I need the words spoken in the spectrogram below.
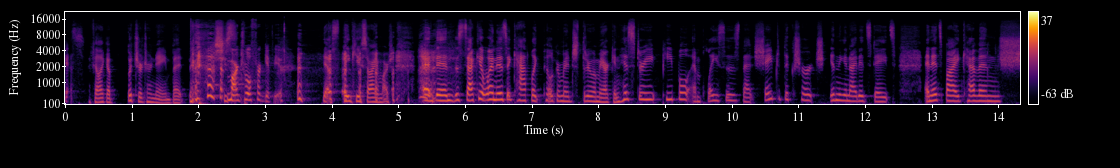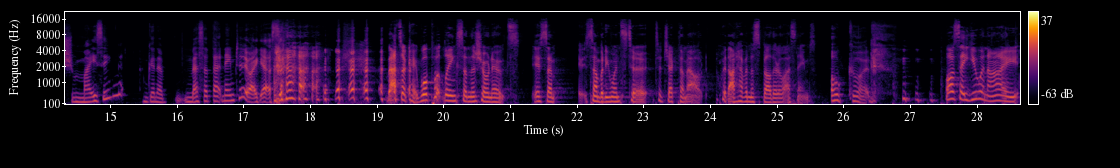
Yes. I feel like I butchered her name, but she's... Marge will forgive you. Yes, thank you. Sorry, Marsha. And then the second one is a Catholic pilgrimage through American history, people, and places that shaped the church in the United States. And it's by Kevin Schmiesing. I'm going to mess up that name too, I guess. That's okay. We'll put links in the show notes if some if somebody wants to to check them out without having to spell their last names. Oh, good. well, I'll say you and I,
